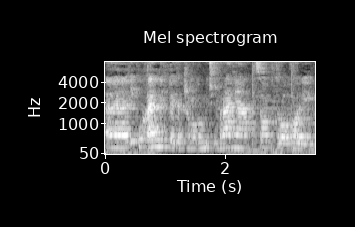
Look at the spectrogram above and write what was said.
e, i kuchennych, tutaj także mogą być ubrania, co kto woli.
